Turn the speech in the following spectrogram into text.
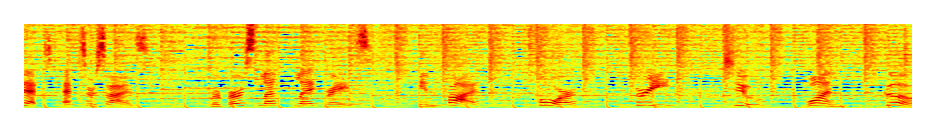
Next exercise. Reverse left leg raise. In 5, 4, 3, 2, 1, go.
